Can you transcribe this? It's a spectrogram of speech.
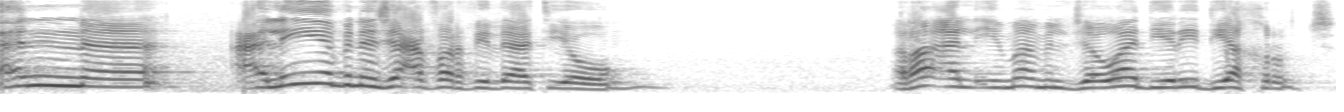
أن علي بن جعفر في ذات يوم رأى الإمام الجواد يريد يخرج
